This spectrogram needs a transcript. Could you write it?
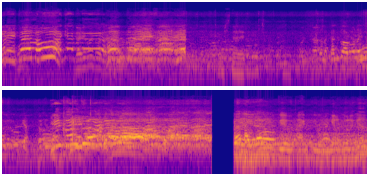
गिरीश भाऊ आगे बढ़ो हम तुम्हारे साथ हैं गिरीश भाऊ तुम आगे ते गेलं गेलं गेलं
